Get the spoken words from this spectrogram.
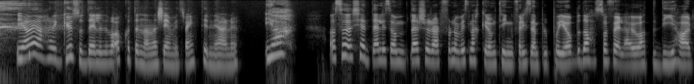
Ja, ja, herregud, så deilig. Det var akkurat den energien vi trengte inni her nå. Ja, og så kjente jeg liksom Det er så rart, for når vi snakker om ting eksempel på jobb, da, så føler jeg jo at de har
